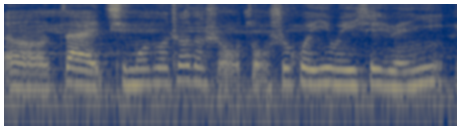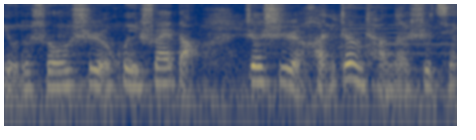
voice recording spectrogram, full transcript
呃，在骑摩托车的时候，总是会因为一些原因，有的时候是会摔倒，这是很正常的事情。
